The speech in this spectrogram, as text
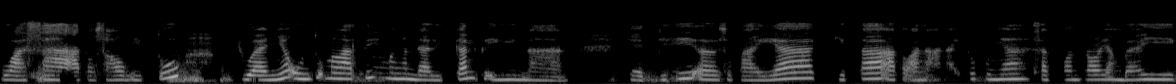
puasa atau saum itu tujuannya untuk melatih mengendalikan keinginan. Jadi eh, supaya kita atau anak-anak itu punya self control yang baik.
